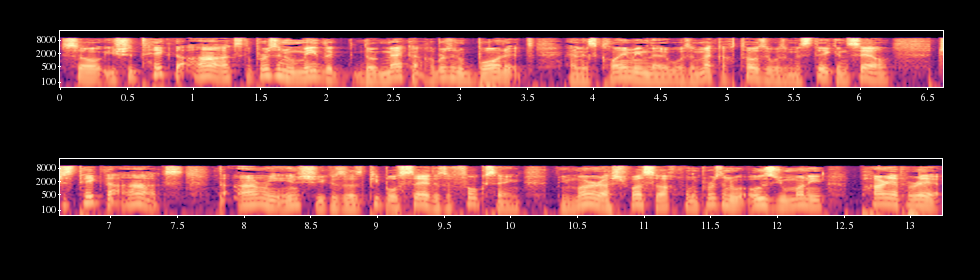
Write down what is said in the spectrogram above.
So you should take the ox, the person who made the, the mekach, the person who bought it, and is claiming that it was a mekach tos, it was a mistaken sale, just take the ox. The amri inshi, because as people say, there's a folk saying, from the person who owes you money, paria pareya.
